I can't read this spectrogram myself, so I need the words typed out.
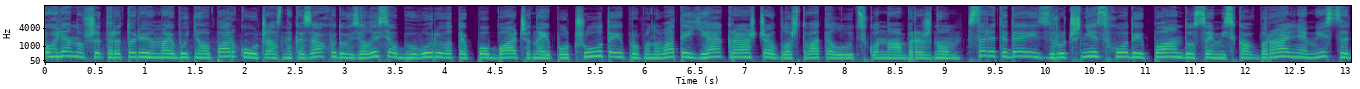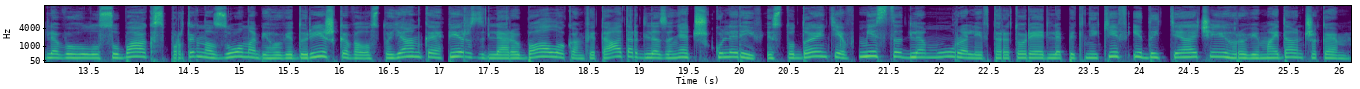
Оглянувши територію майбутнього парку, учасники заходу взялися обговорювати побачене і почуте і пропонувати, як краще облаштувати Луцьку набережну. Серед ідей зручні сходи пандуси, міська вбиральня, місце для вигулу собак, спортивна зона, бігові доріжки, велостоянки, пірс для рибалок, амфітеатр для занять школярів і студентів, місце для муралів, територія для пікніків і дитячі ігрові майданчики.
